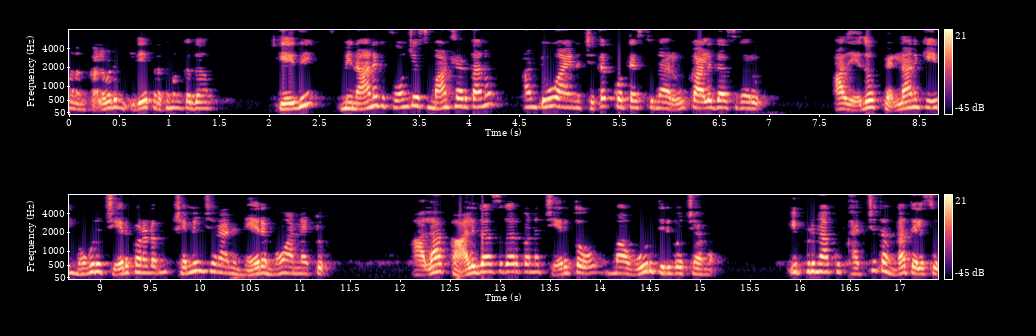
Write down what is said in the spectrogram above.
మనం కలవడం ఇదే ప్రథమం కదా. ఏది? మీ నాన్నకి ఫోన్ చేసి మాట్లాడతాను? అంటూ ఆయన చితక్ కొట్టేస్తున్నారు కాళిదాస్ గారు. అదేదో పెళ్ళానికి మొగుడు చేరుకొనడం క్షమించరాని నేరము అన్నట్టు. అలా కాళిదాసు గారు కొన్న చీరతో మా ఊరు తిరిగొచ్చాము. ఇప్పుడు నాకు ఖచ్చితంగా తెలుసు.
